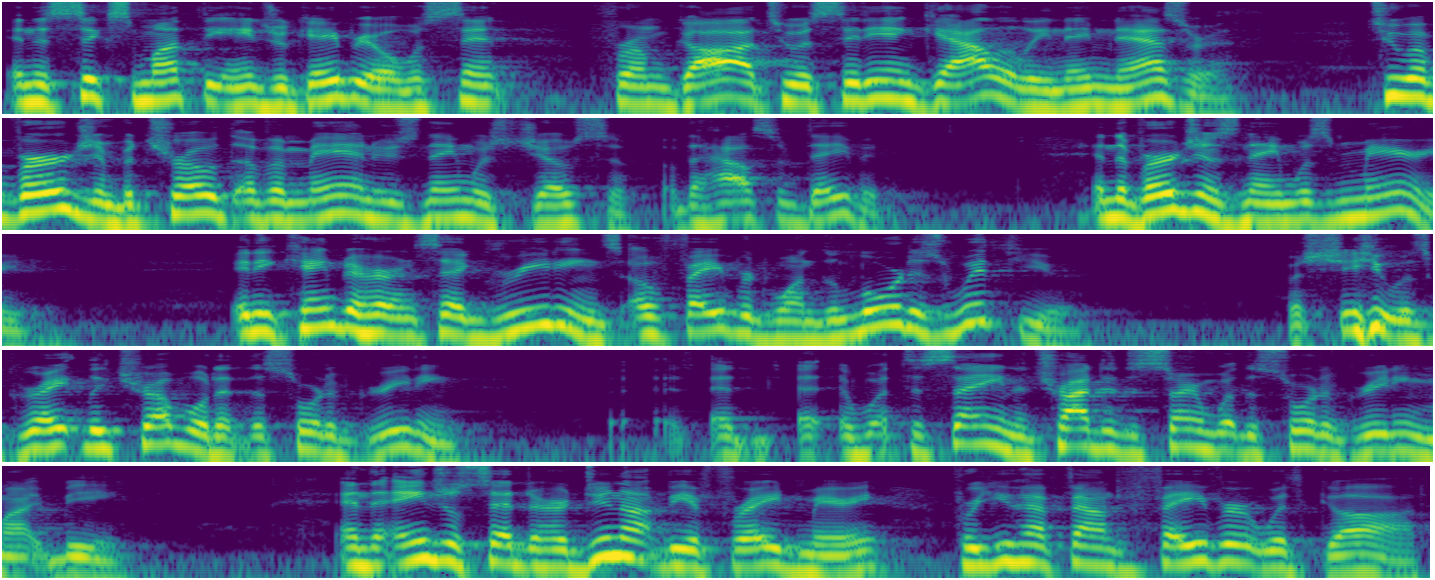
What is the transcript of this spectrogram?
In the sixth month, the angel Gabriel was sent from God to a city in Galilee named Nazareth to a virgin betrothed of a man whose name was Joseph of the house of David. And the virgin's name was Mary. And he came to her and said, Greetings, O favored one, the Lord is with you. But she was greatly troubled at the sort of greeting, at, at what to saying, and tried to discern what the sort of greeting might be. And the angel said to her, Do not be afraid, Mary, for you have found favor with God.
